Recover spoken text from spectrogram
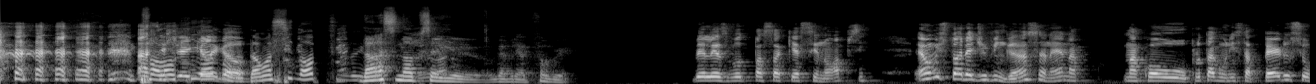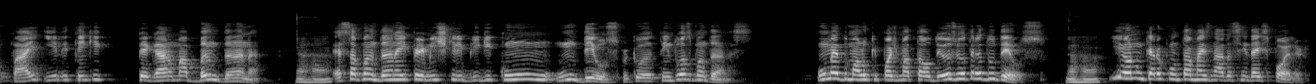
que falar o Assiste aí que, que é legal. mano. Dá uma sinopse. né? Dá uma sinopse aí, Gabriel, por favor. Beleza, vou passar aqui a sinopse. É uma história de vingança, né? Na, na qual o protagonista perde o seu pai e ele tem que pegar uma bandana. Aham. Essa bandana aí permite que ele brigue com um deus, porque tem duas bandanas. Uma é do maluco que pode matar o deus e outra é do deus. Aham. E eu não quero contar mais nada sem dar spoiler.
